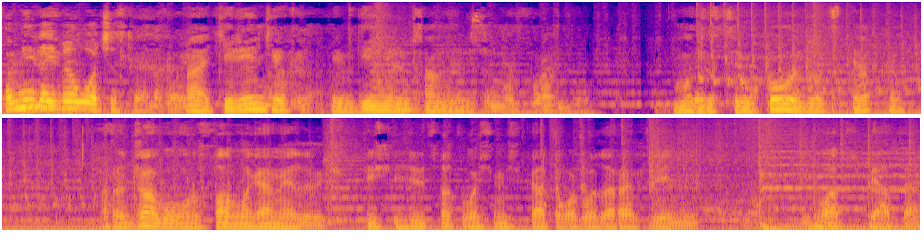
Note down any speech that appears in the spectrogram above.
Фамилия, имя, отчество. А, Терентьев Евгений Александрович. Мотострелковый, 25-ка. Раджабов Руслан Магомедович, 1985 года рождения, 25-я,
